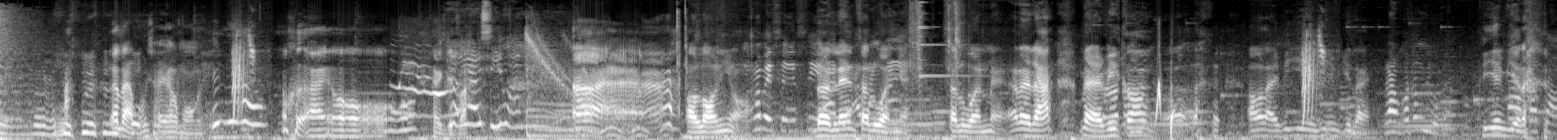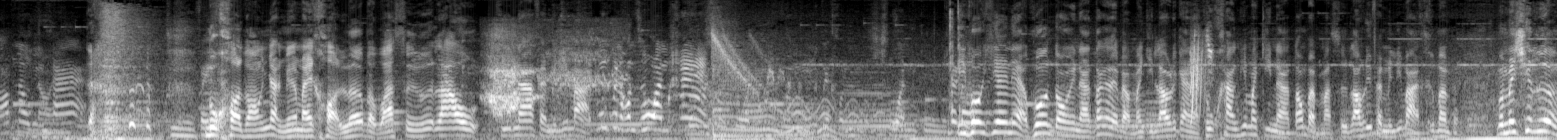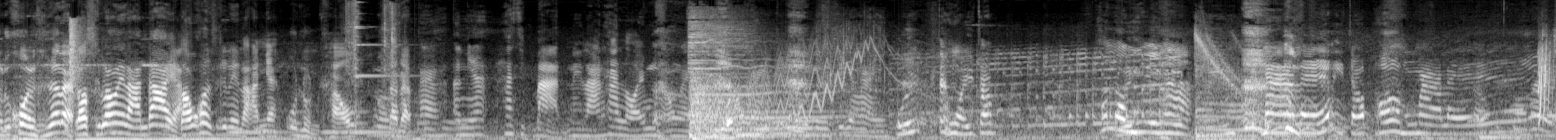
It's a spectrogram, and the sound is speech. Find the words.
ระดับผู้ชายยังมองเฮ้ยเขาคือไอโออยากกินปะไม่ชี้วันอ่าเอาล้อนี่หรอเข้าไปซื้อเสียเดินเล่นสลวนไงสลวนแหมอะไรนะแหมพี่ก้องเออเอาอะไรพี่ยิมพี่ยิมกินอะไรเราก็ต้องอยู่แบบพี่ยิมกินอะไรซอฟต์เราวีซ่าหนูขอน้องอย่างหนึงได้ไหมขอเลิกแบบว่าซื้อเหล้าที่หน้าแฟมิลี่มาร์ทนี่เป็นคนชวนค่ะเป็นคนช วนกูอีพวกเฮี้ยเนี่ยพูดตรงๆเลยนะตั้งแต่แบบมากินเหล้าด้วยกันอะทุกครั้งที่มากินนะต้องแบบมาซื้อเหล้าที่แฟมิลี่มาร์ทคือมันแบบมันไม่ใช่เรื่องทุกคนคือถ้าแบบเราซื้อเหล้าในร้านได้อะเราก็ควรซื้อในร้านไงอุดหนุนเขาแต่แบบอะอันเนี้ย50บาทในร้าน500มึงเอาไงเอาไงมึงคิดยังไงอุ้ยแต่หัวอีจ๊อบพ่อนมมึงเองอะมาแล้วอีจ๊อบพ่อมึงมาแล้ว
